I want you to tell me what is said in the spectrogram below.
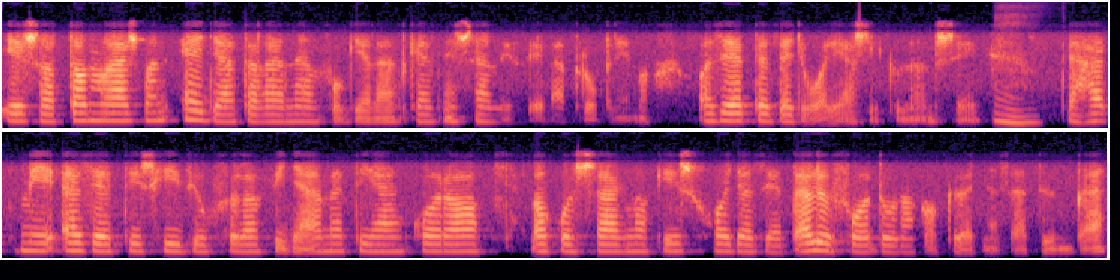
és a tanulásban egyáltalán nem fog jelentkezni semmiféle probléma. Azért ez egy óriási különbség. Mm. Tehát mi ezért is hívjuk föl a figyelmet ilyenkor a lakosságnak is, hogy azért előfordulnak a környezetünkbe,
